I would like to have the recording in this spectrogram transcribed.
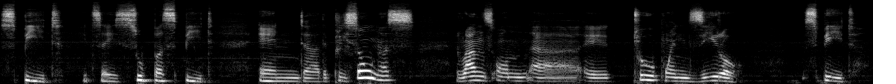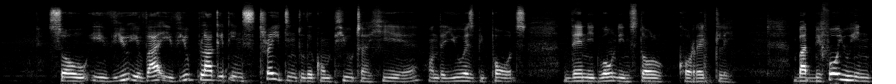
speed. It says super speed and uh, the PreSonus runs on uh, a 2.0 speed. So if you if I if you plug it in straight into the computer here on the USB ports then it won't install correctly. But before you in,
